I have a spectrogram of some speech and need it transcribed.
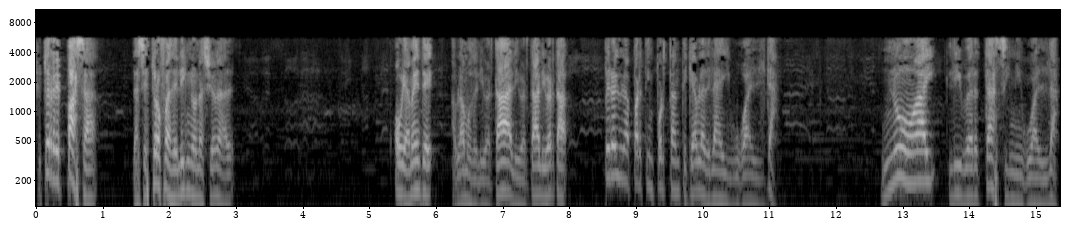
Si usted repasa las estrofas del himno nacional, obviamente hablamos de libertad, libertad, libertad, pero hay una parte importante que habla de la igualdad. No hay libertad sin igualdad.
